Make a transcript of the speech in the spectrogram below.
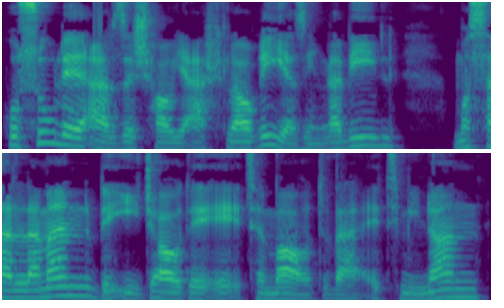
حصول ارزش های اخلاقی از این قبیل مسلما به ایجاد اعتماد و اطمینان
